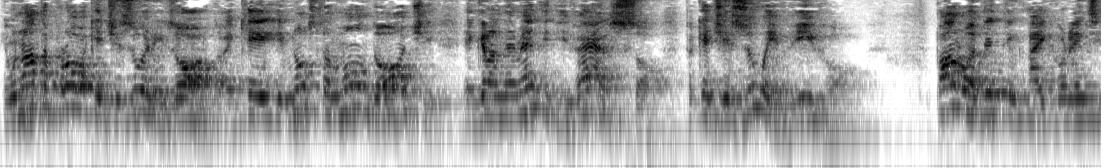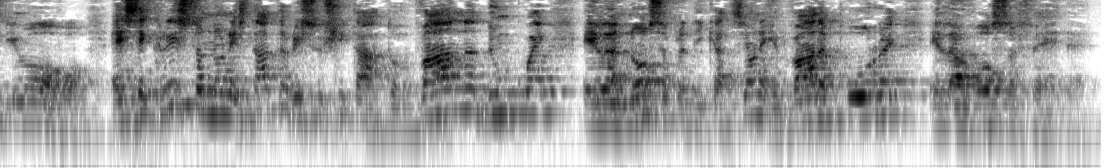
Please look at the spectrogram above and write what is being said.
E un'altra prova che Gesù è risorto è che il nostro mondo oggi è grandemente diverso perché Gesù è vivo. Paolo ha detto ai Corinzi di nuovo, e se Cristo non è stato risuscitato, vana dunque è la nostra predicazione e vana pure è la vostra fede.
